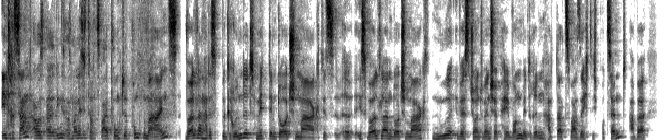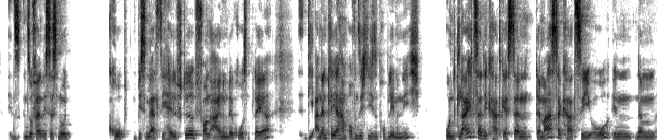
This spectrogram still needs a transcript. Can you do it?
Interessant aus, allerdings aus meiner Sicht noch zwei Punkte. Punkt Nummer eins. Worldline hat es begründet mit dem deutschen Markt. Jetzt äh, ist Worldline im deutschen Markt nur das Joint Venture Pay One mit drin, hat da zwar 60 Prozent, aber ins, insofern ist das nur grob ein bisschen mehr als die Hälfte von einem der großen Player. Die anderen Player haben offensichtlich diese Probleme nicht. Und gleichzeitig hat gestern der Mastercard CEO in einem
